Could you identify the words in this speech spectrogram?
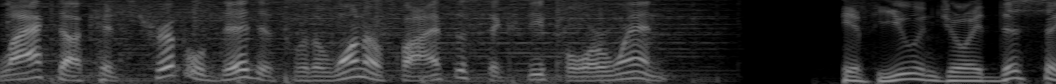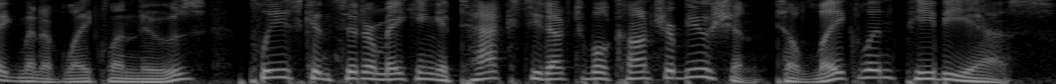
Blackduck hits triple digits with a 105 to 64 win. If you enjoyed this segment of Lakeland News, please consider making a tax-deductible contribution to Lakeland PBS.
